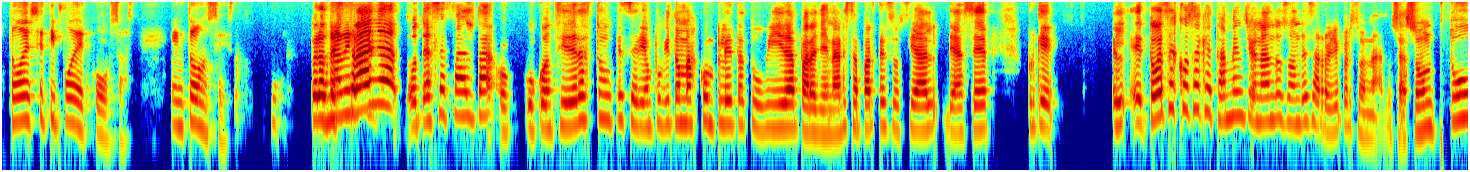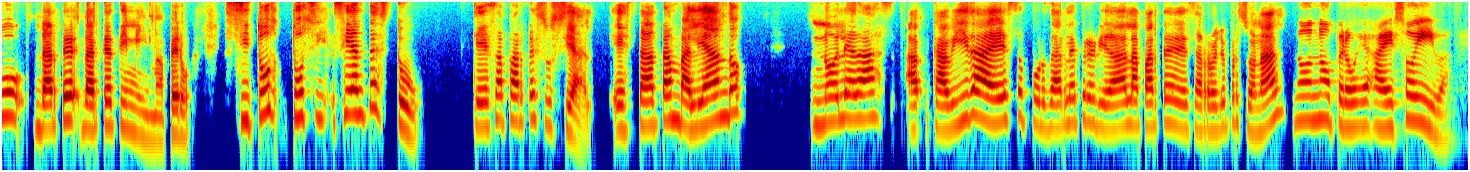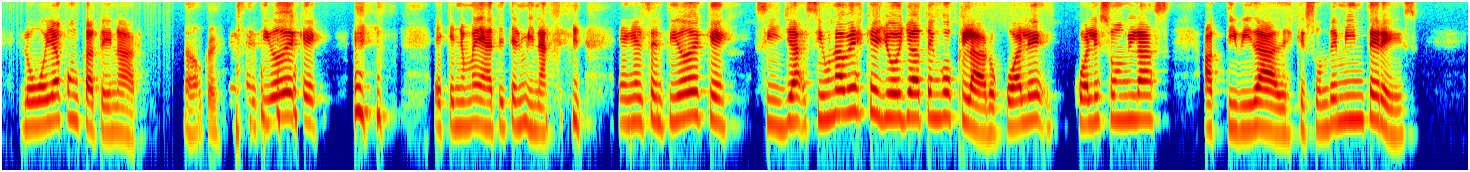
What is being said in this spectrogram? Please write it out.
todo ese tipo de cosas. Entonces... ¿Pero te extraña o te hace falta o, consideras tú que sería un poquito más completa tu vida para llenar esa parte social de hacer? Porque eh, todas esas cosas que estás mencionando son desarrollo personal, o sea, son tú darte, darte a ti misma, pero si tú, tú si, sientes tú que esa parte social está tambaleando, no le das cabida a eso por darle prioridad a la parte de desarrollo personal. No, no, pero eh, a eso iba. Lo voy a concatenar. Ah, ok. En el sentido de que, es que no me dejaste terminar, en el sentido de que si, ya, si una vez que yo ya tengo claro cuáles cuáles son las actividades que son de mi interés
